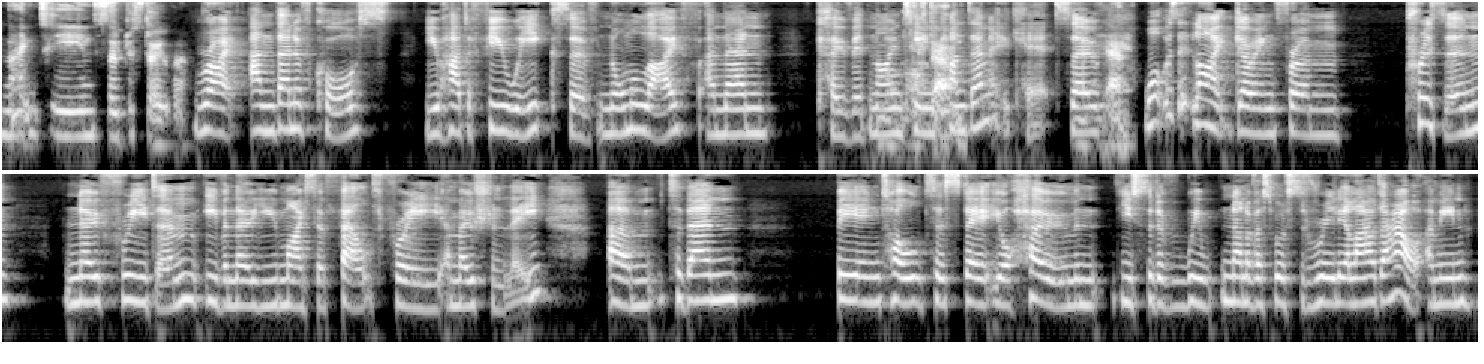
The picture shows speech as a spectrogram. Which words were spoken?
19 so just over right and then of course you had a few weeks of normal life and then covid-19 pandemic hit so yeah. what was it like going from prison no freedom, even though you might have felt free emotionally, um, to then being told to stay at your home and you sort of we none of us were sort of really allowed out. I mean,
